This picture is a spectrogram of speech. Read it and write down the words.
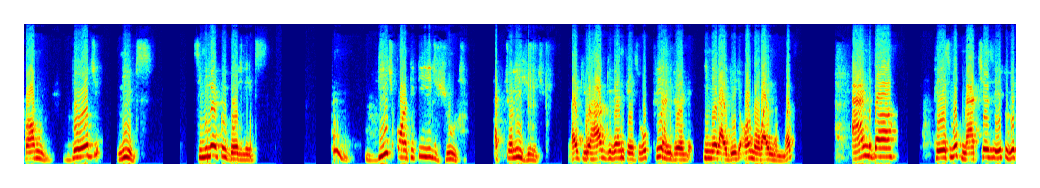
from those leads similar to those leads. And this quantity is huge actually huge. Like you have given facebook 300 email ids or mobile numbers. And the facebook matches it with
